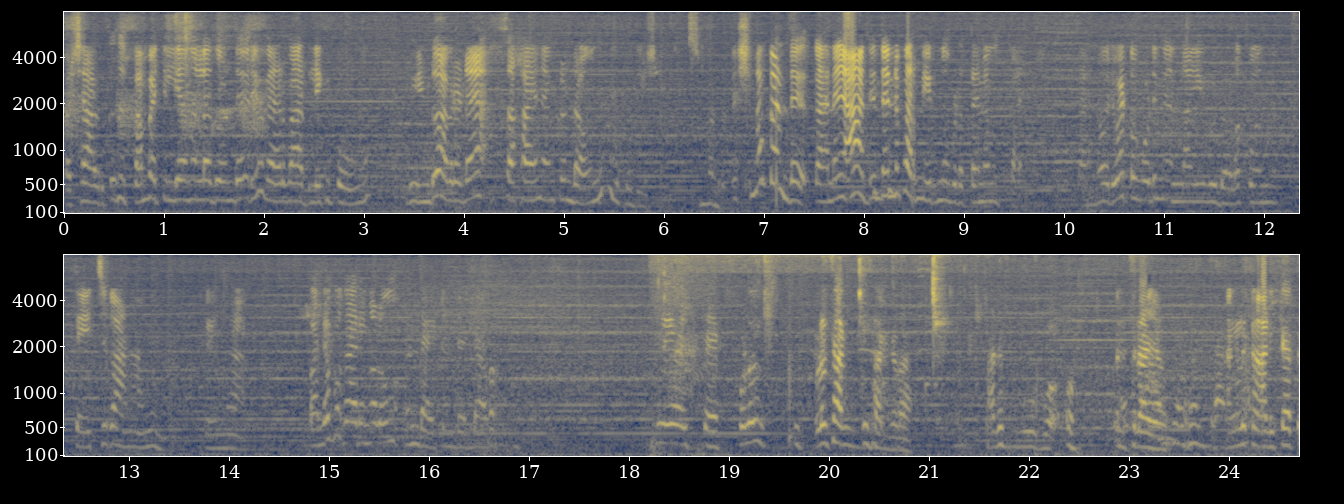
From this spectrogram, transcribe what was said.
പക്ഷെ അവർക്ക് നിൽക്കാൻ പറ്റില്ല എന്നുള്ളത് കൊണ്ട് ഒരു വേറെ വാർഡിലേക്ക് പോകുന്നു. വീണ്ടും അവരുടെ സഹായം ഞങ്ങൾക്ക് ഉണ്ടാവും എന്ന് പ്രതീക്ഷിക്കുന്നു. വിഷമമൊക്കെ ഉണ്ട്. കാരണം ഞാൻ ആദ്യം തന്നെ പറഞ്ഞിരുന്നു ഇവിടെ തന്നെ നിൽക്കാൻ. കാരണം ഒരു വട്ടം കൂടി നിന്നാൽ ഈ വീടുകളൊക്കെ ഒന്ന് തേച്ച് കാണാനും പിന്നെ പല ഉപകാരങ്ങളും ഉണ്ടായിട്ടുണ്ട്. എല്ലാവർക്കും എപ്പോഴും ഇപ്പോഴും സങ്കട സങ്കട അത് പോവുമ്പോ മനസ്സിലായോ? ഞങ്ങൾ കാണിക്കാത്ത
